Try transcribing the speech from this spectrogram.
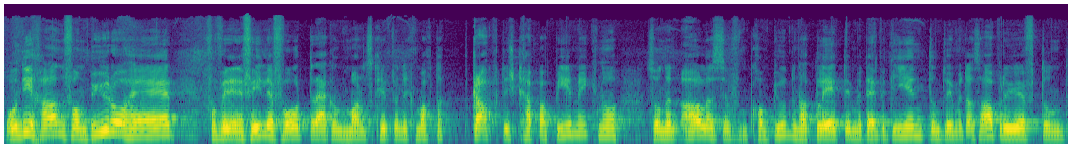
Und ich habe vom Büro her, von vielen Vorträgen und Manuskripten, die ich gemacht habe, praktisch kein Papier mitgenommen, sondern alles auf dem Computer und habe gelernt, wie man den bedient und wie man das abruft und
